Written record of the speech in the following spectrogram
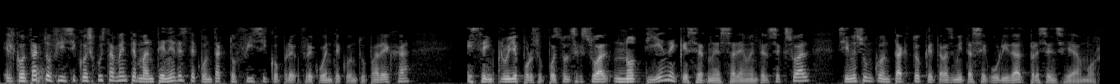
el contacto físico es justamente mantener este contacto físico pre- frecuente con tu pareja este incluye por supuesto el sexual no tiene que ser necesariamente el sexual sino es un contacto que transmita seguridad presencia y amor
